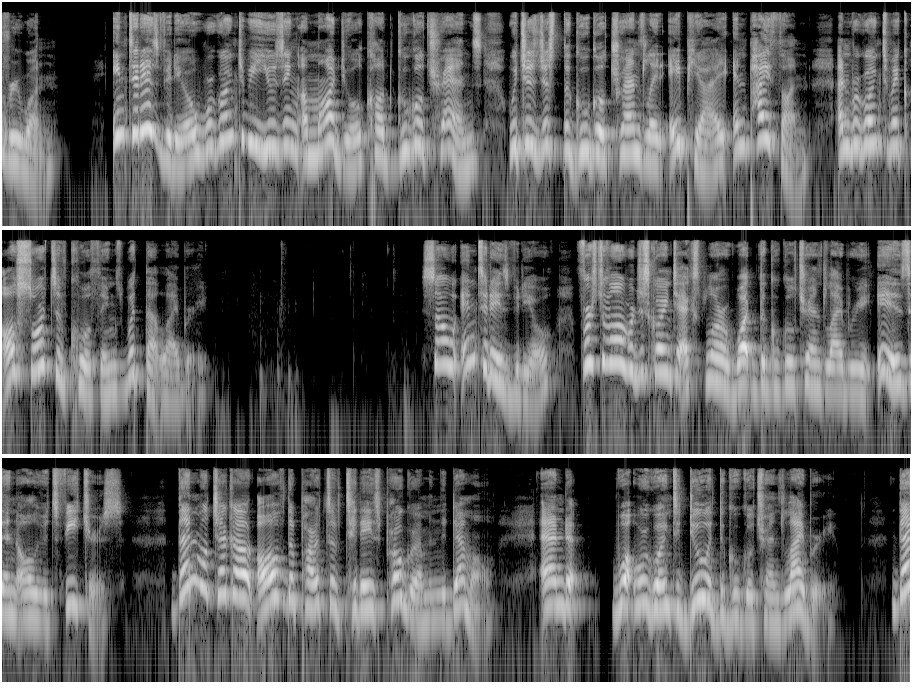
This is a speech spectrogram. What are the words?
everyone! In today's video, we're going to be using a module called Google Trans, which is just the Google Translate API in Python, and we're going to make all sorts of cool things with that library. So in today's video, first of all, we're just going to explore what the Google Trans library is and all of its features. Then we'll check out all of the parts of today's program in the demo, and what we're going to do with the Google Trans library. Then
